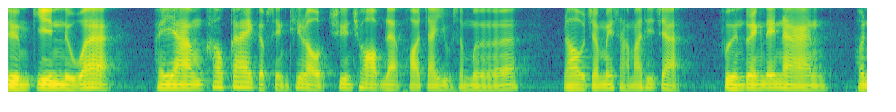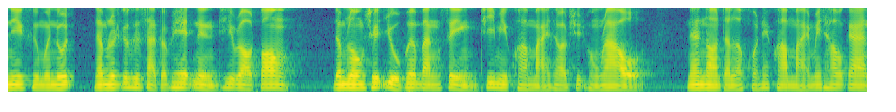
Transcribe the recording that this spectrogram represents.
ดื่มกินหรือว่าพยายามเข้าใกล้กับสิ่งที่เราชื่นชอบและพอใจอยู่เสมอ เราจะไม่สามารถที่จะ ฝืนตัวเองได้นาน เพราะนี่คือมนุษย์และมนุษย์ก็คือสัตว์ประเภทหนึ่งที่เราต้องดำรงชีวิตอยู่เพื่อบางสิ่งที่มีความหมายสำหรับชีวิตของเรา แน่นอนแต่ละคนให้ความหมายไม่เท่ากัน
